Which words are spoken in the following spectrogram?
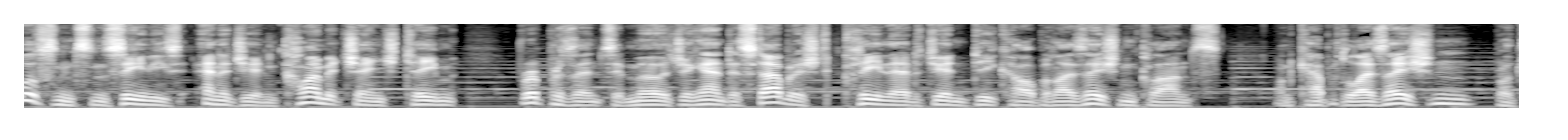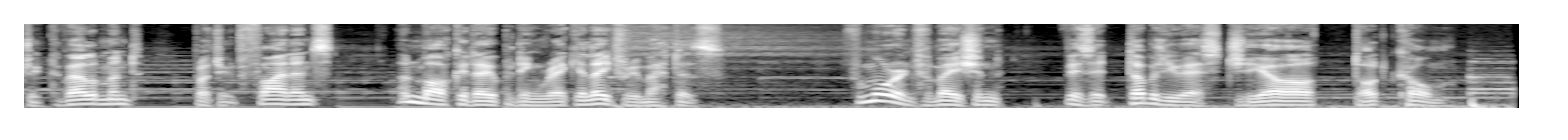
Wilson Sonsini's energy and climate change team represents emerging and established clean energy and decarbonisation clients on capitalisation, project development, project finance, and market opening regulatory matters. For more information, visit wsgr.com.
